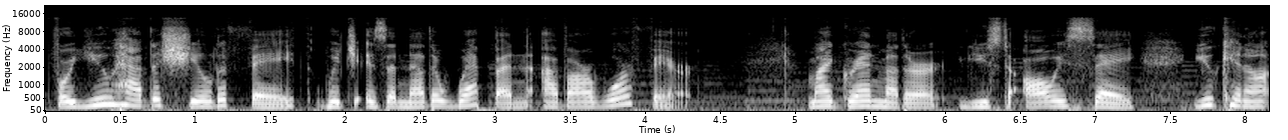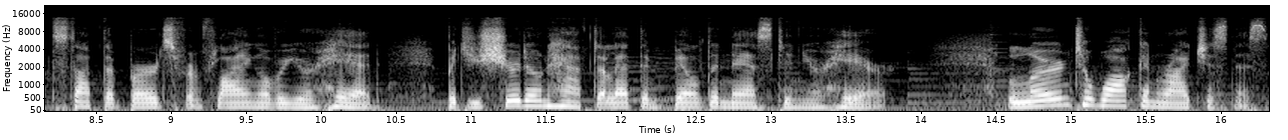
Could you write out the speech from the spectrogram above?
For you have the shield of faith, which is another weapon of our warfare. My grandmother used to always say, You cannot stop the birds from flying over your head, but you sure don't have to let them build a nest in your hair. Learn to walk in righteousness,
